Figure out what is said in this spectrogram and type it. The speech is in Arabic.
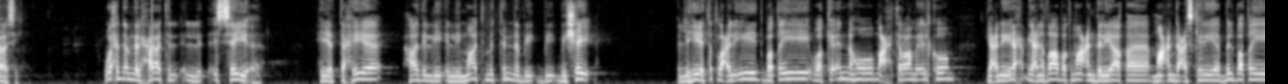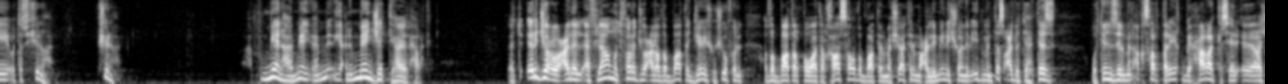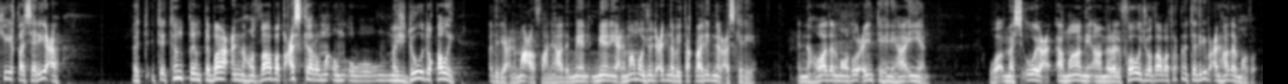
أساسي واحدة من الحالات السيئة هي التحية هذه اللي اللي ما تمتنا بشيء اللي هي تطلع الإيد بطيء وكأنه مع احترامي لكم يعني يعني ضابط ما عنده لياقة ما عنده عسكرية بالبطيء شنو؟ شنو؟ مين هاي؟ يعني مين جتي هاي الحركة؟ ارجعوا على الأفلام وتفرجوا على ضباط الجيش وشوفوا ضباط القوات الخاصة وضباط المشاة المعلمين شلون الإيد من تصعد وتهتز وتنزل من اقصر طريق بحركة رشيقة سريعة. تنطي انطباع إنه الضابط عسكر ومجدود وقوي. أدري يعني ما أعرف أنا هذا مين مين يعني ما موجود عندنا بتقاليدنا العسكرية. إنه هذا الموضوع ينتهي نهائيا. ومسؤول أمامي أمر الفوج وضابط ركن التدريب عن هذا الموضوع.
